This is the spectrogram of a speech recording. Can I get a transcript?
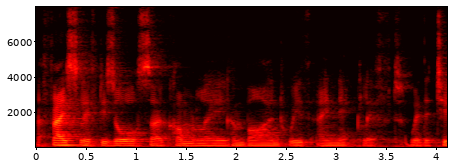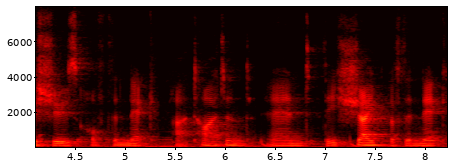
A facelift is also commonly combined with a neck lift, where the tissues of the neck are tightened and the shape of the neck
